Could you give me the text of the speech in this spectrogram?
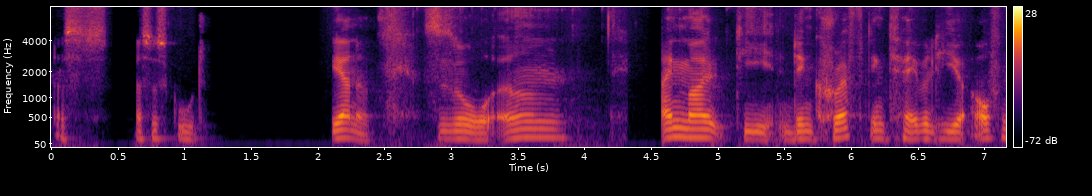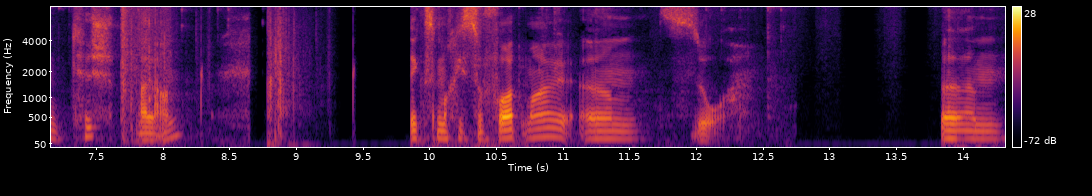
Das, das ist gut. Gerne. So, ähm, einmal die, den Crafting Table hier auf den Tisch ballern. Sechs mache ich sofort mal. Ähm, so. Ähm,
